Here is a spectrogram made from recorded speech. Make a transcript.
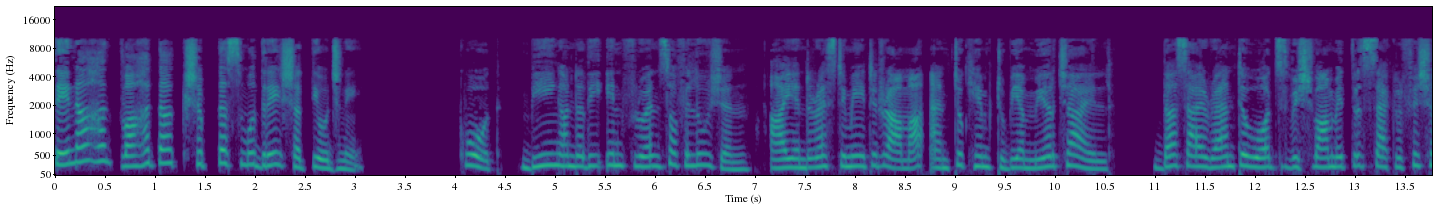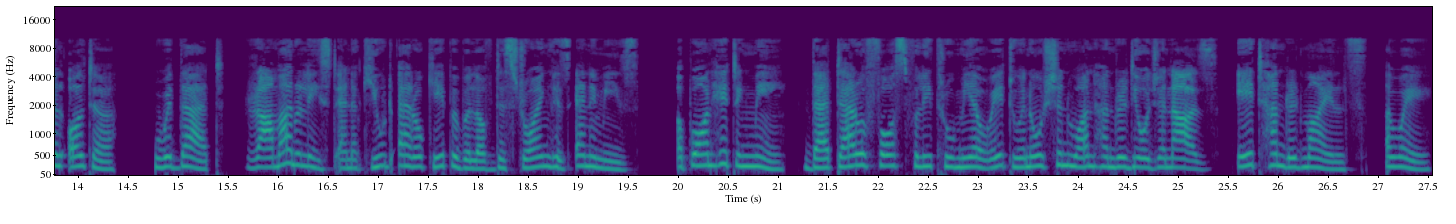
तेनाह त्वाहता क्षिप्तसमुद्रे शत्योजने Quoth, Being under the influence of illusion, I underestimated Rama and took him to be a mere child. Thus I ran towards Vishwamitra's sacrificial altar. With that, Rama released an acute arrow capable of destroying his enemies. Upon hitting me, that arrow forcefully threw me away to an ocean 100 yojanas, 800 miles, away.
